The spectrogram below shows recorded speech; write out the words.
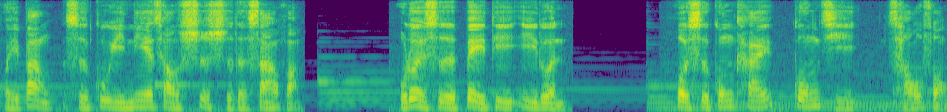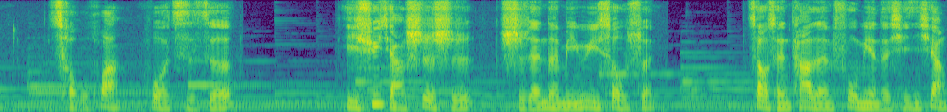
毁谤是故意捏造事实的撒谎，无论是背地议论，或是公开攻击、嘲讽、丑化或指责。以虚假事实使人的名誉受损，造成他人负面的形象，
